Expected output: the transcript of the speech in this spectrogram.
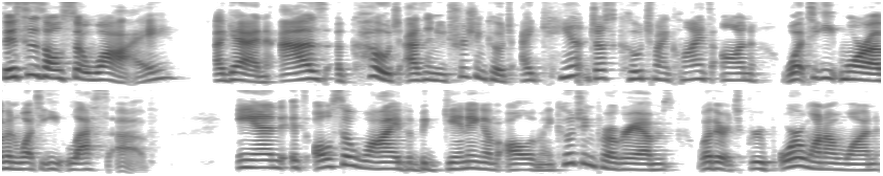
this is also why, again, as a coach, as a nutrition coach, I can't just coach my clients on what to eat more of and what to eat less of. And it's also why the beginning of all of my coaching programs, whether it's group or one on one,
